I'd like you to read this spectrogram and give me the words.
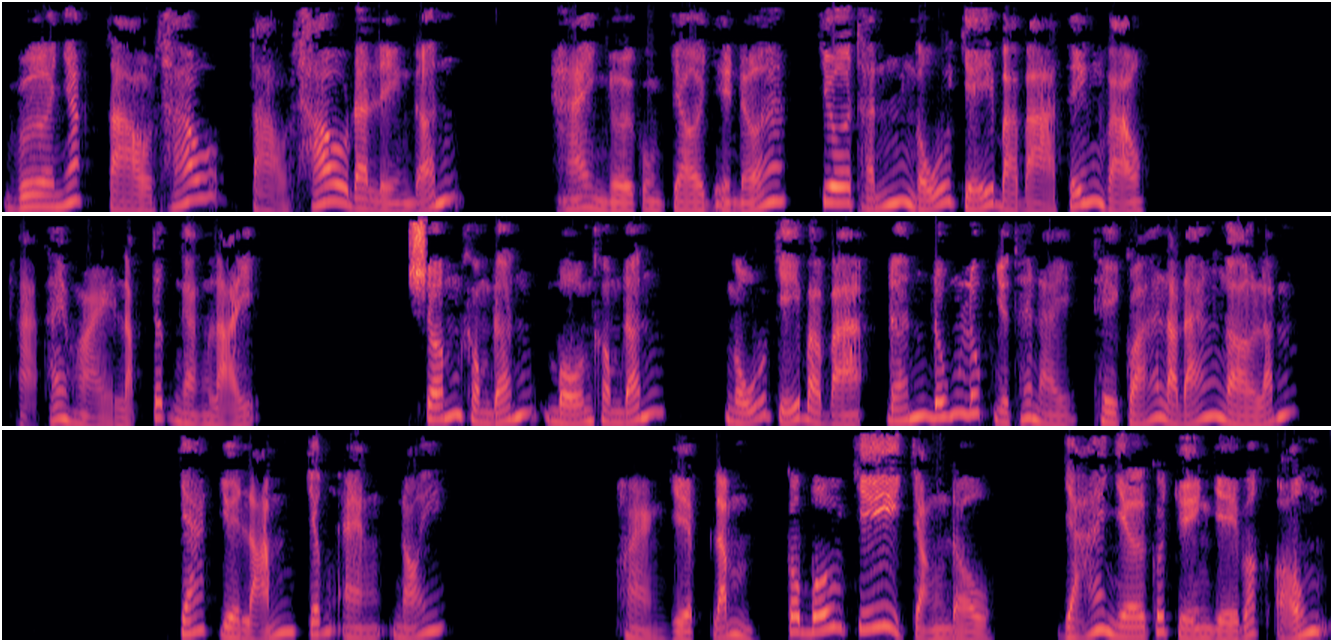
vừa nhắc Tào Tháo, Tào Tháo đã liền đến. Hai người còn chờ gì nữa, chưa thỉnh ngũ chỉ bà bà tiến vào. Hà Thái Hoài lập tức ngăn lại. Sớm không đến, muộn không đến, ngủ chỉ bà bà đến đúng lúc như thế này thì quả là đáng ngờ lắm. Chát Duy Lãm chấn an nói Hoàng Diệp Lâm có bố trí chặn đồ, giả như có chuyện gì bất ổn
